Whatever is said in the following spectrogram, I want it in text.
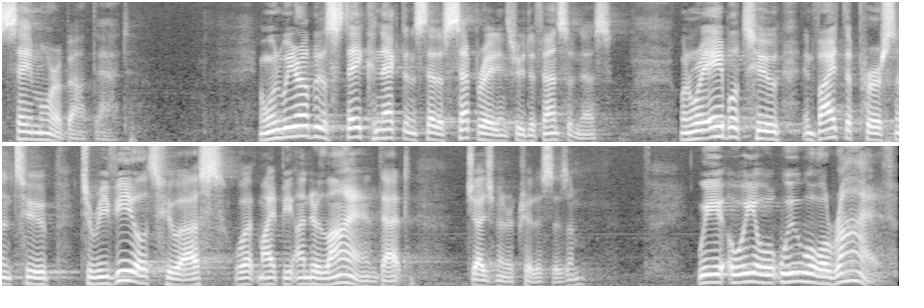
say more about that. And when we are able to stay connected instead of separating through defensiveness, when we're able to invite the person to, to reveal to us what might be underlying that judgment or criticism, we, we, we will arrive.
